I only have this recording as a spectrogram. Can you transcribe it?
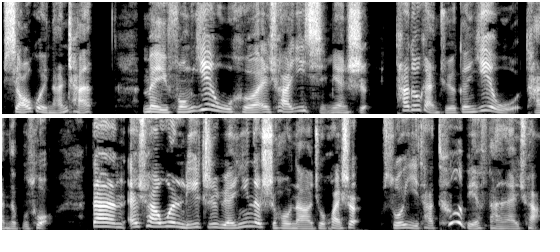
小鬼难缠，每逢业务和 HR 一起面试，他都感觉跟业务谈得不错，但 HR 问离职原因的时候呢，就坏事儿，所以他特别烦 HR。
